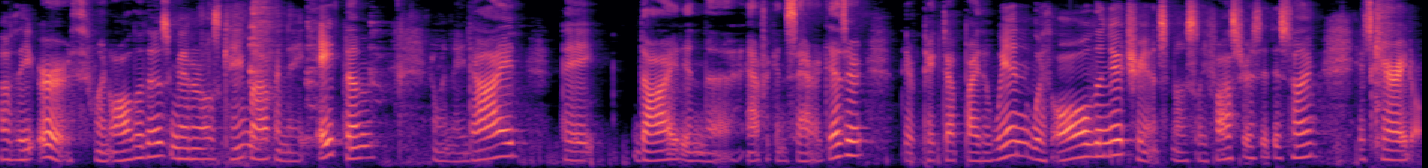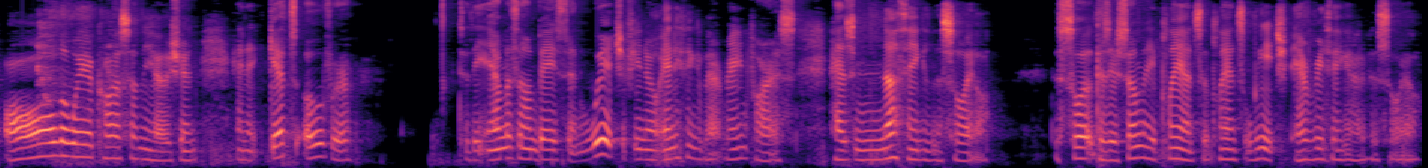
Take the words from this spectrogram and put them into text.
of the earth when all of those minerals came up and they ate them. And when they died, they died in the African Sahara Desert. They're picked up by the wind with all the nutrients, mostly phosphorus at this time. It's carried all the way across on the ocean and it gets over to the Amazon basin, which, if you know anything about rainforests, has nothing in the soil. The soil, because there's so many plants, the plants leach everything out of the soil.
